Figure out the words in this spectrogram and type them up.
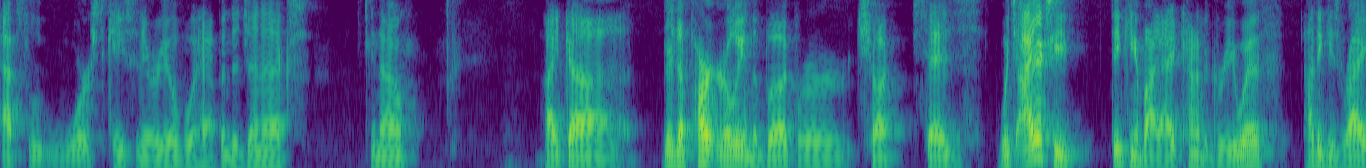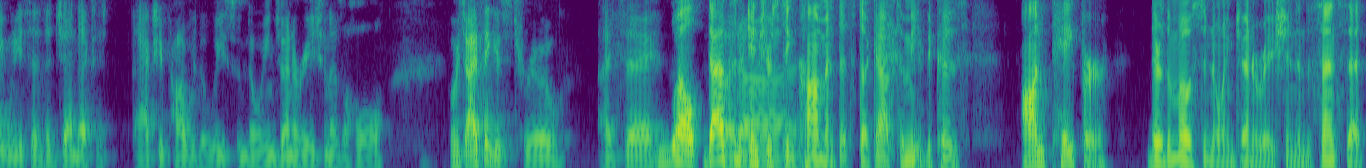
absolute worst case scenario of what happened to Gen X. You know, like uh, there's a part early in the book where Chuck says, which I actually thinking about it, I kind of agree with. I think he's right when he says that Gen X is actually probably the least annoying generation as a whole, which I think is true. I'd say. Well, that's But, an interesting uh, comment that stuck out to me because on paper, they're the most annoying generation in the sense that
